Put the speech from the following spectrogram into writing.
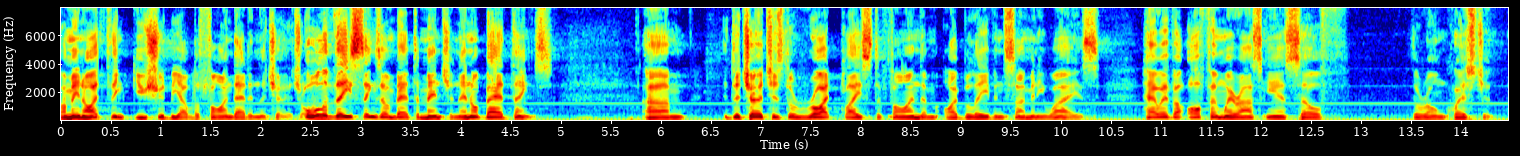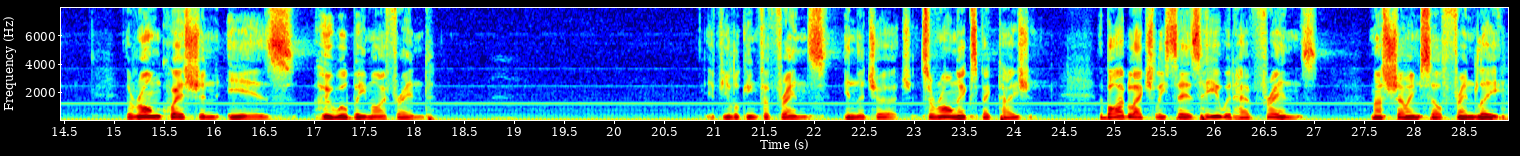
I mean, I think you should be able to find that in the church. All of these things I'm about to mention, they're not bad things. Um, the church is the right place to find them, I believe, in so many ways. However, often we're asking ourselves the wrong question. The wrong question is who will be my friend? If you're looking for friends in the church, it's a wrong expectation. The Bible actually says he who would have friends must show himself friendly.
